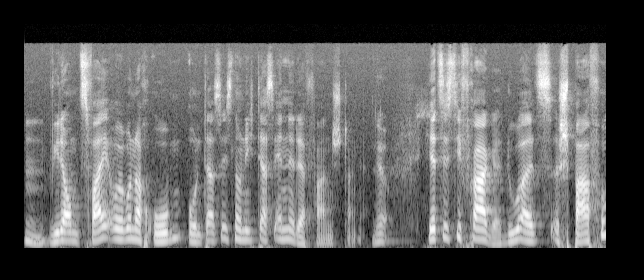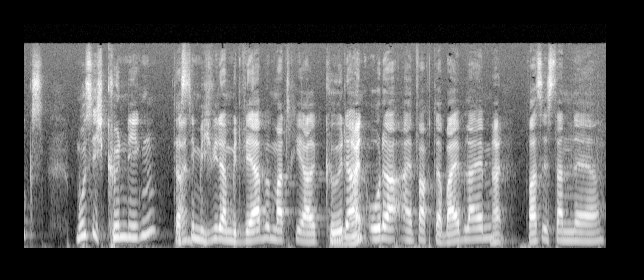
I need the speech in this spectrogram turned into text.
Hm. Wieder um 2 Euro nach oben und das ist noch nicht das Ende der Fahnenstange. Ja. Jetzt ist die Frage, du als Sparfuchs, muss ich kündigen, dass Nein. die mich wieder mit Werbematerial ködern Nein. oder einfach dabei bleiben? Nein. Was ist dann der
